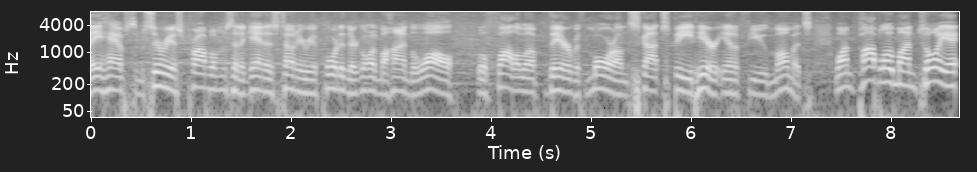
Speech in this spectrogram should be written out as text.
they have some serious problems, and again, as Tony reported, they're going behind the wall. We'll follow up there with more on Scott Speed here in a few moments. Juan Pablo Montoya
